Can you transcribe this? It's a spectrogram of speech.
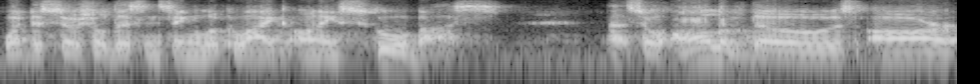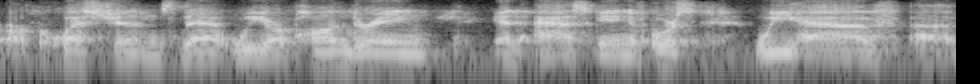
what does social distancing look like on a school bus? Uh, so, all of those are, are questions that we are pondering and asking. Of course, we have uh,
